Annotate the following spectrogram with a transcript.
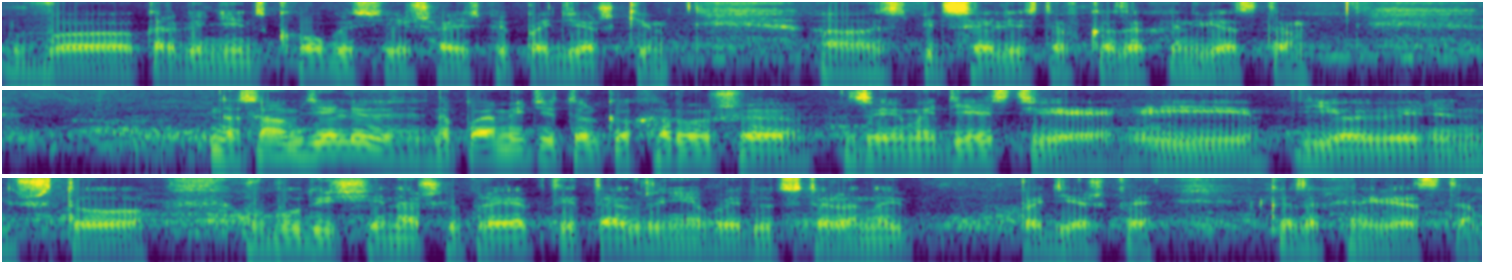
в Карагандинской области, решались при поддержке э, специалистов «Казахинвеста». На самом деле на памяти только хорошее взаимодействие, и я уверен, что в будущее наши проекты также не обойдут стороной поддержка Казахинвеста.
